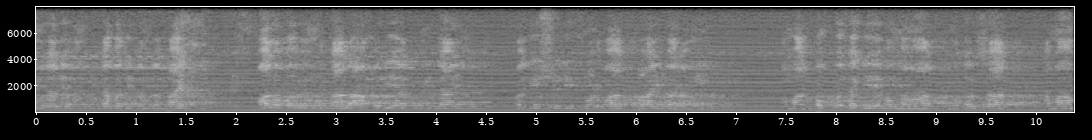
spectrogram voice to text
আমরা এবং কিতাবাদি তোমরা পাই। ভালোভাবে মোতালা করিয়া তুমি যাই হদিস শরীফ পড়বার, পড়াইবার আমি আমার পক্ষ থেকে এবং আমার মদরসা আমার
